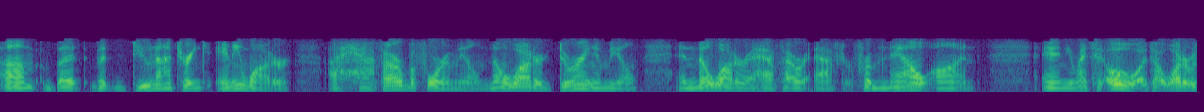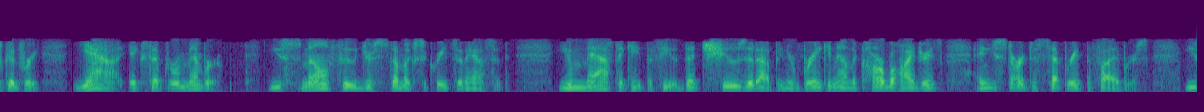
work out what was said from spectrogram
Um, but but do not drink any water a half hour before a meal, no water during a meal, and no water a half hour after. From now on, and you might say, "Oh, I thought water was good for you." Yeah, except remember, you smell food, your stomach secretes an acid. You masticate the food, that chews it up, and you're breaking down the carbohydrates, and you start to separate the fibers. You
